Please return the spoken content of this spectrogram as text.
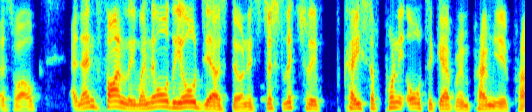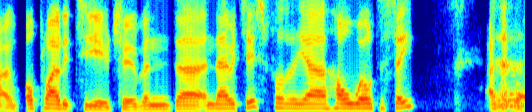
as well. And then finally, when all the audio's done, it's just literally a case of putting it all together in Premiere Pro, upload it to YouTube, and uh, and there it is for the uh, whole world to see, as it were.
